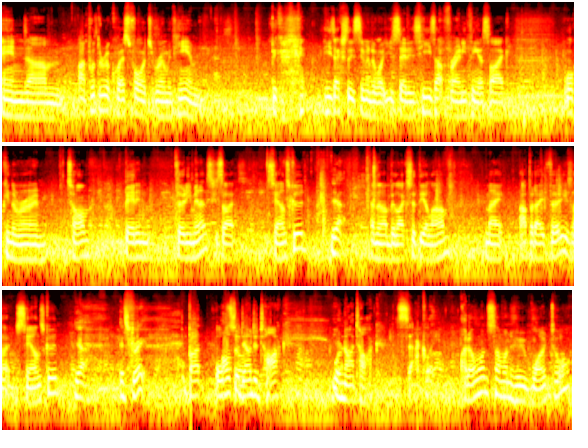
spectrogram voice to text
And um, I put the request forward to room with him because he's actually similar to what you said. Is he's up for anything? It's like walk in the room, Tom, bed in 30 minutes. He's like, sounds good. Yeah, And then I'll be like, set the alarm, mate. Up at 8:30. He's like, sounds good. yeah, it's great. But Also, down to talk or not talk. Exactly. I don't want someone who won't talk,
